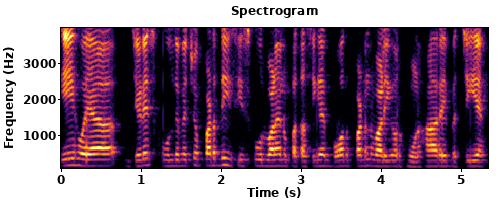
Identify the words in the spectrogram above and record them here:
ਇਹ ਹੋਇਆ ਜਿਹੜੇ ਸਕੂਲ ਦੇ ਵਿੱਚ ਉਹ ਪੜ੍ਹਦੀ ਸੀ, ਸਕੂਲ ਵਾਲਿਆਂ ਨੂੰ ਪਤਾ ਸੀਗਾ ਬਹੁਤ ਪੜ੍ਹਨ ਵਾਲੀ ਔਰ ਹੋਣਹਾਰ ਇਹ ਬੱਚੀ ਹੈ।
